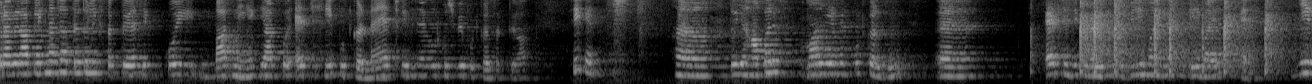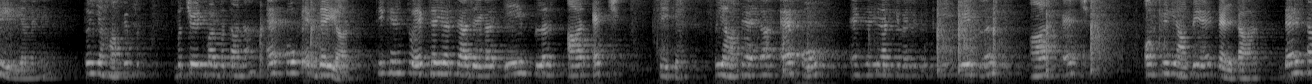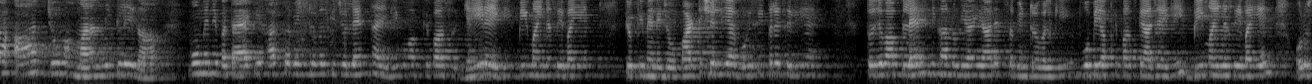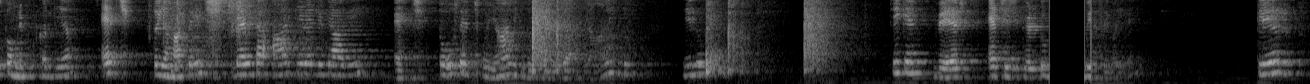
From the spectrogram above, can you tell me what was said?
और अगर आप लिखना चाहते हो तो लिख सकते हो, ऐसी कोई बात नहीं है कि आपको एच ही पुट करना है एच के बजाय और कुछ भी पुट कर सकते हो आप। ठीक है? हाँ तो यहाँ पर मान लिया मैं पुट कर दूँ h is equal to b minus a by n ये ले लिया मैंने। तो यहाँ पे बच्चों, एक बार बताना। F of x i r ठीक है? तो एक्स आई आर क्या आ जाएगा? ए प्लस आर एच ठीक है? तो यहाँ पे आएगा f of x i r की वैल्यू पुट की ए प्लस आर एच और फिर यहाँ पे है डेल्टा आर डेल्टा आर जो हमारा निकलेगा, वो मैंने बताया कि हर सब इंटरवल की जो लेंथ आएगी, वो आपके पास यही रहेगी b minus a by n क्योंकि मैंने जो पार्टीशन लिया है, वो इसी तरह से लिया है। तो जब आप लेंथ निकालोगे आर एच सब इंटरवल की, वो भी आपके पास क्या आ जाएगी? B minus a by n और उसको हमने पुट कर दिया एच तो यहाँ से डेल्टा आर की वैल्यू क्या आ गई? एच तो उस एच को यहाँ लिख दो, यहाँ लिख दो। ये लो। ठीक है? Where h is equal to clear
